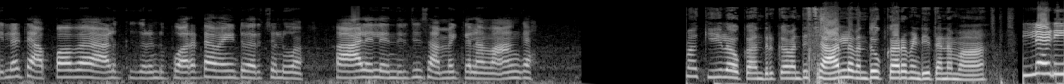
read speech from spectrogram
இல்லாட்டி அப்பாவை ஆளுக்கு ரெண்டு பரோட்டா வாங்கிட்டு வர சொல்லுவோம். காலையில எந்திரிச்சு சமைக்கலாம். வாங்க. அம்மா கீழே உட்காந்துருக்க வந்து சேரில் வந்து உட்கார வேண்டியதானம்மா இல்லடி.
